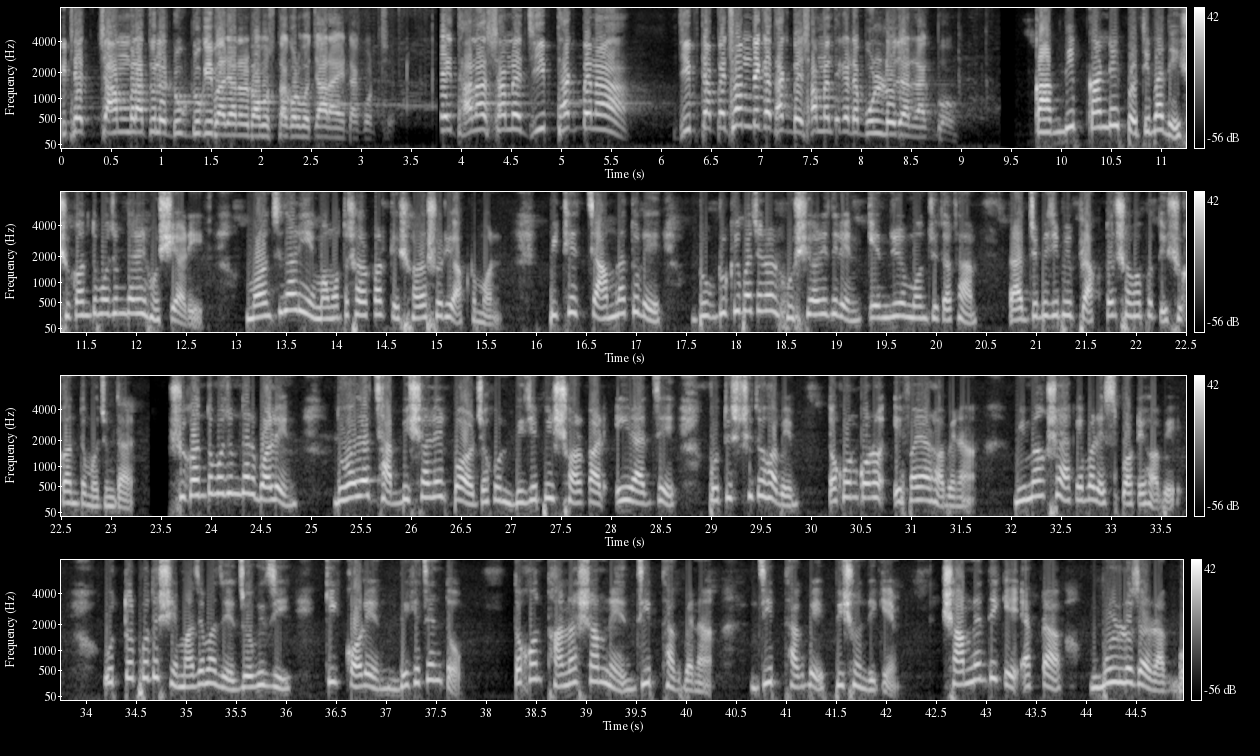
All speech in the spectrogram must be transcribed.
পিঠের চামড়া তুলে ডুগডুগি বাজানোর ব্যবস্থা করব যারা এটা করছে। এই থানার সামনে জিপ থাকবে না, জিপটা পেছন দিকে থাকবে সামনের দিকে একটা বুলডোজার রাখব। কাকদ্বীপ কাণ্ডের প্রতিবাদে সুকান্ত মজুমদারের হুঁশিয়ারি মঞ্চে দাঁড়িয়ে মমতা সরকারকে সরাসরি আক্রমণ। পিঠে চামড়া তুলে ডুগডুগি বাজানোর হুঁশিয়ারি দিলেন কেন্দ্রীয় মন্ত্রী তথা রাজ্য বিজেপির প্রাক্তন সভাপতি সুকান্ত মজুমদার। সুকান্ত মজুমদার বলেন দু হাজার ছাব্বিশ সালের পর যখন বিজেপির সরকার এই রাজ্যে প্রতিষ্ঠিত হবে, তখন কোনো এফআইআর হবে না। মীমাংসা একেবারে স্পটে হবে। উত্তরপ্রদেশে মাঝে মাঝে যোগীজি কি করেন দেখেছেন তো? তখন থানার সামনে জিপ থাকবে না। জিপ থাকবে পিছন দিকে। সামনের দিকে একটা বুলডোজার রাখব।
